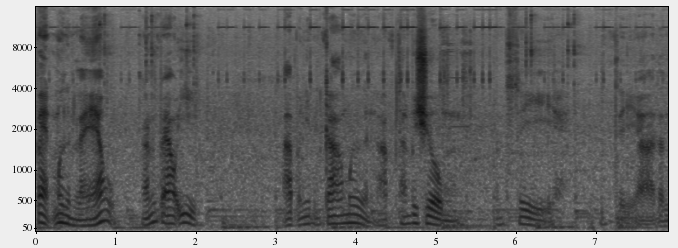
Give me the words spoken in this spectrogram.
แปดหมื่นแล้ว งั้นไปเอาอีก อัพอันนี้เป็นเก้าหมื่นครับท่านผู้ชมชั้นสี่สี่อะชั้น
